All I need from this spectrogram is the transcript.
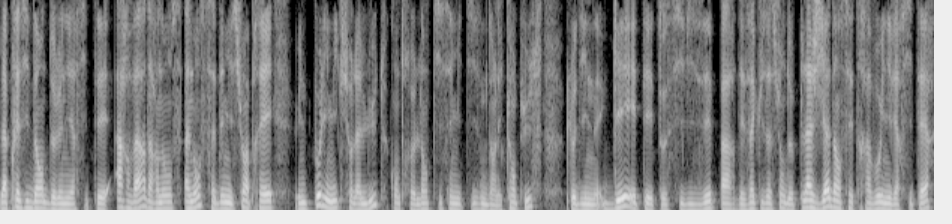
La présidente de l'université Harvard annonce, sa démission après une polémique sur la lutte contre l'antisémitisme dans les campus. Claudine Gay était aussi visée par des accusations de plagiat dans ses travaux universitaires.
